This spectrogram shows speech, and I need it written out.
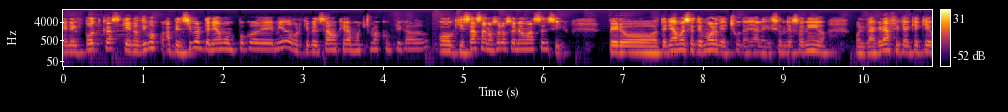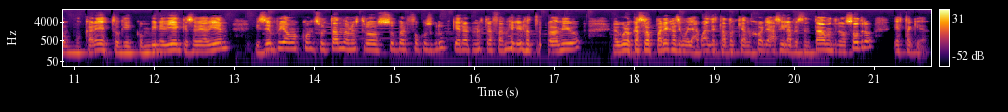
en el podcast, que nos dimos, al principio teníamos un poco de miedo porque pensábamos que era mucho más complicado, o quizás a nosotros se nos más sencillo, pero teníamos ese temor de chuta ya la edición de sonido, o la gráfica, que hay que buscar esto, que combine bien, que se vea bien, y siempre íbamos consultando a nuestro super focus group, que era nuestra familia y nuestros amigos, en algunos casos las parejas, como ya, ¿cuál de estas dos queda mejor? Ya así la presentábamos entre nosotros, esta queda.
